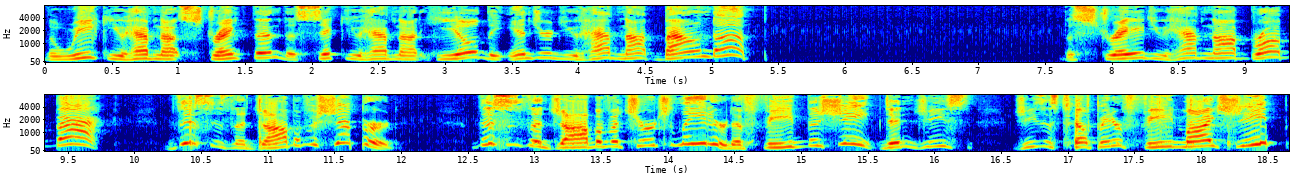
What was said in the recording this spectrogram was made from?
The weak you have not strengthened, the sick you have not healed, the injured you have not bound up. The strayed you have not brought back. This is the job of a shepherd. This is the job of a church leader to feed the sheep. Didn't Jesus, Jesus tell Peter, Feed my sheep?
